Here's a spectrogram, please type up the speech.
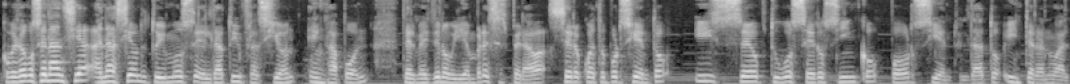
comenzamos en Asia, en Asia donde tuvimos el dato de inflación en Japón del mes de noviembre, se esperaba 0,4% y se obtuvo 0,5%, el dato interanual.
